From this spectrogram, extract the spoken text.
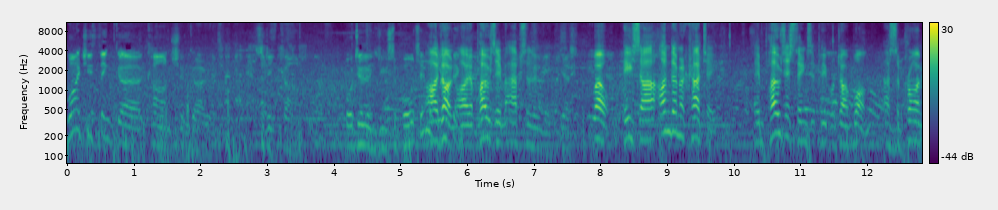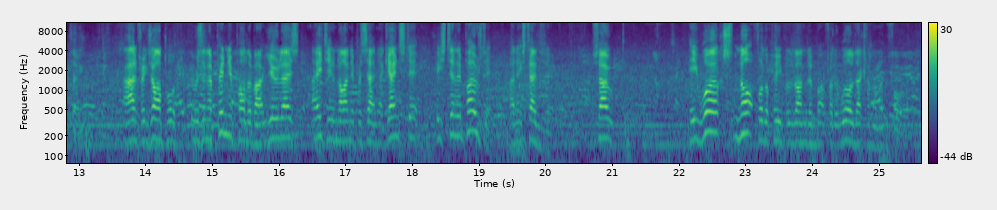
Why do you think uh, Khan should go, Sadiq Khan? Or do, do you support him? I don't. do I oppose him absolutely. Yes. Well, he's uh, undemocratic, imposes things that people don't want. That's the prime thing. And for example, there was an opinion poll about ULEZ, 80 or 90% against it. He still imposed it and extended it. So he works not for the people of London, but for the World Economic Forum.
